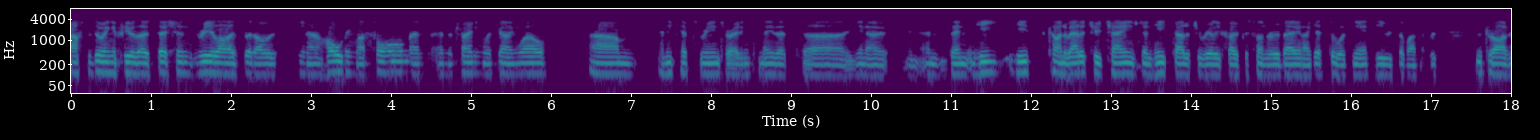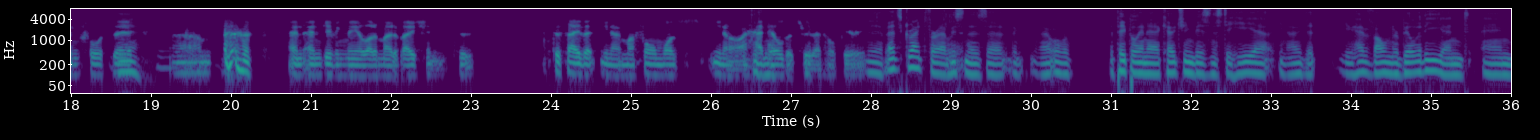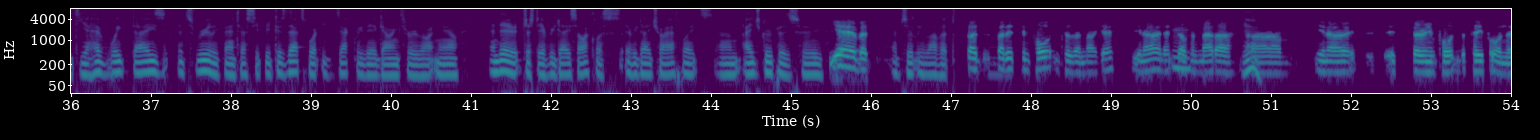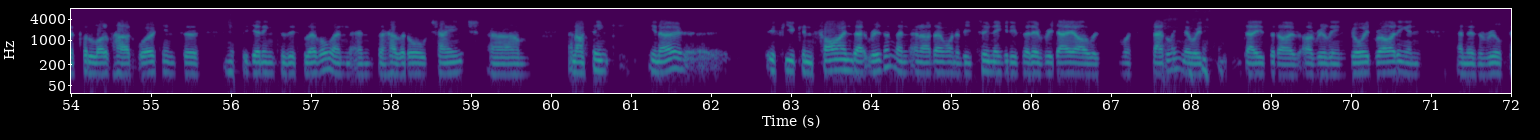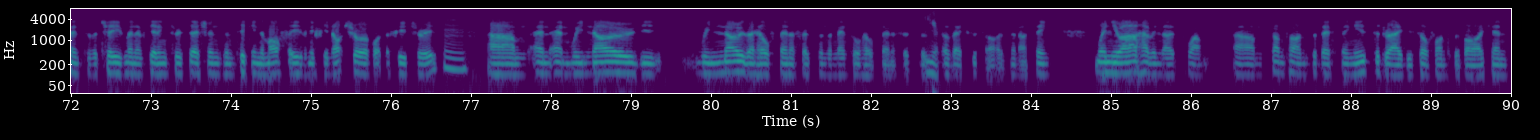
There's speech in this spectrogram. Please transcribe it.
after doing a few of those sessions, realised that I was, you know, holding my form and, and the training was going well. Um, and he kept reiterating to me that, uh, you know, and, and then he his kind of attitude changed and he started to really focus on Roubaix. And I guess towards the end, he was the one that was the driving force there, yeah. um, and and giving me a lot of motivation to to say that you know my form was you know, I had held it through that whole period. Yeah, that's great for our yeah. listeners. Uh, the, you know, all the, the people in our coaching business to hear, you know, that you have vulnerability and and you have weak days. It's really fantastic because that's what exactly they're going through right now. And they're just everyday cyclists, everyday triathletes, um, age groupers who yeah, but absolutely love it. But but it's important to them, I guess. You know, and it mm. doesn't matter. Yeah. Um, you know, it, it's very important to people, and they've put a lot of hard work into yep. to getting to this level and, and to have it all change. Um, and I think, you know, if you can find that rhythm, and, and I don't want to be too negative that every day I was, was battling. There were days that I, I really enjoyed riding, and, and there's a real sense of achievement of getting through sessions and ticking them off, even if you're not sure of what the future is. Mm. Um, and, and we know the we know the health benefits and the mental health benefits of, Yep. of exercise. And I think when you are having those slumps, um, sometimes the best thing is to drag yourself onto the bike and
